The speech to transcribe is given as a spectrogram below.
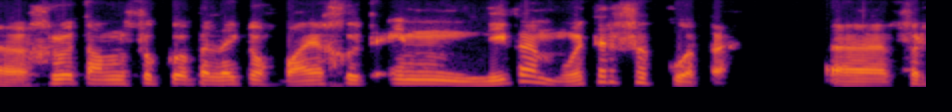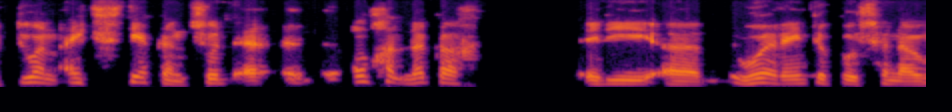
uh groothandelverkope lyk nog baie goed en nuwe motorverkope uh vertoon uitstekend. So uh, ongelukkig het die uh hoë rentekoerse nou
